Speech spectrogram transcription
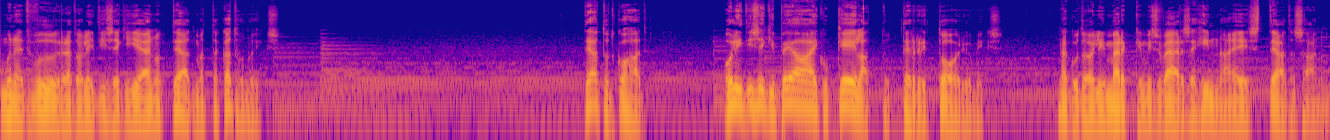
mõned võõrad olid isegi jäänud teadmata kadunuiks teatud kohad olid isegi peaaegu keelatud territooriumiks, nagu ta oli märkimisväärse hinna eest teada saanud.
